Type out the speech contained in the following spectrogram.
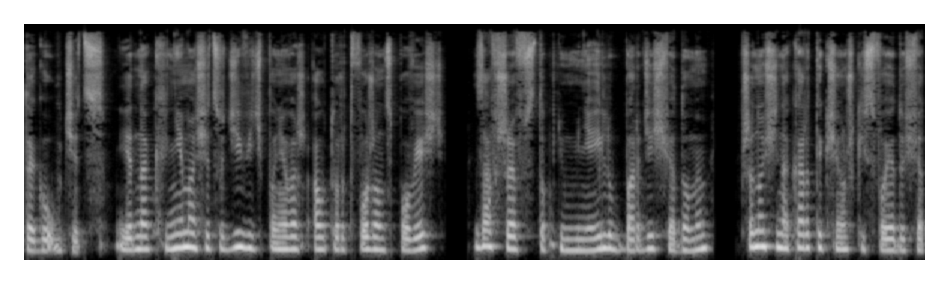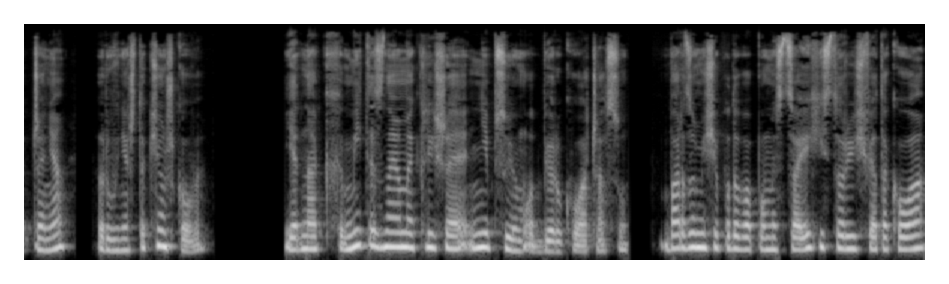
tego uciec. Jednak nie ma się co dziwić, ponieważ autor tworząc powieść zawsze w stopniu mniej lub bardziej świadomym przenosi na karty książki swoje doświadczenia, również te książkowe. Jednak mi te znajome klisze nie psują odbioru koła czasu. Bardzo mi się podoba pomysł całej historii świata koła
